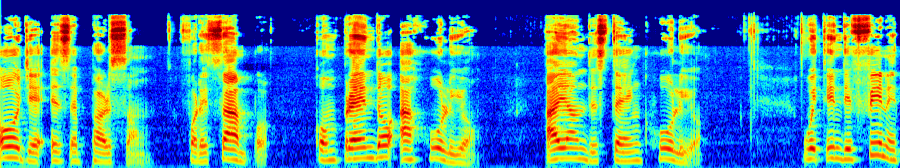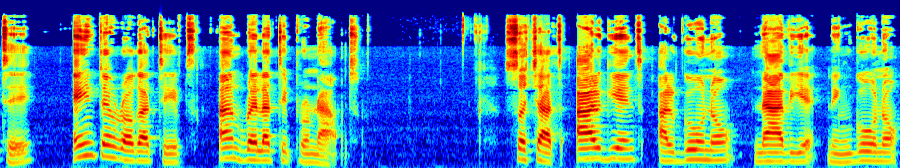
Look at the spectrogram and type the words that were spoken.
oye is a person. For example, comprendo a Julio. I understand Julio with indefinite, interrogatives, and relative pronouns, such as alguien, alguno, nadie, ninguno,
